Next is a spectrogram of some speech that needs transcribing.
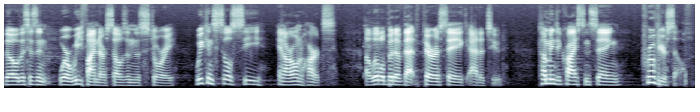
though this isn't where we find ourselves in this story, we can still see in our own hearts a little bit of that Pharisaic attitude, coming to Christ and saying, Prove yourself.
